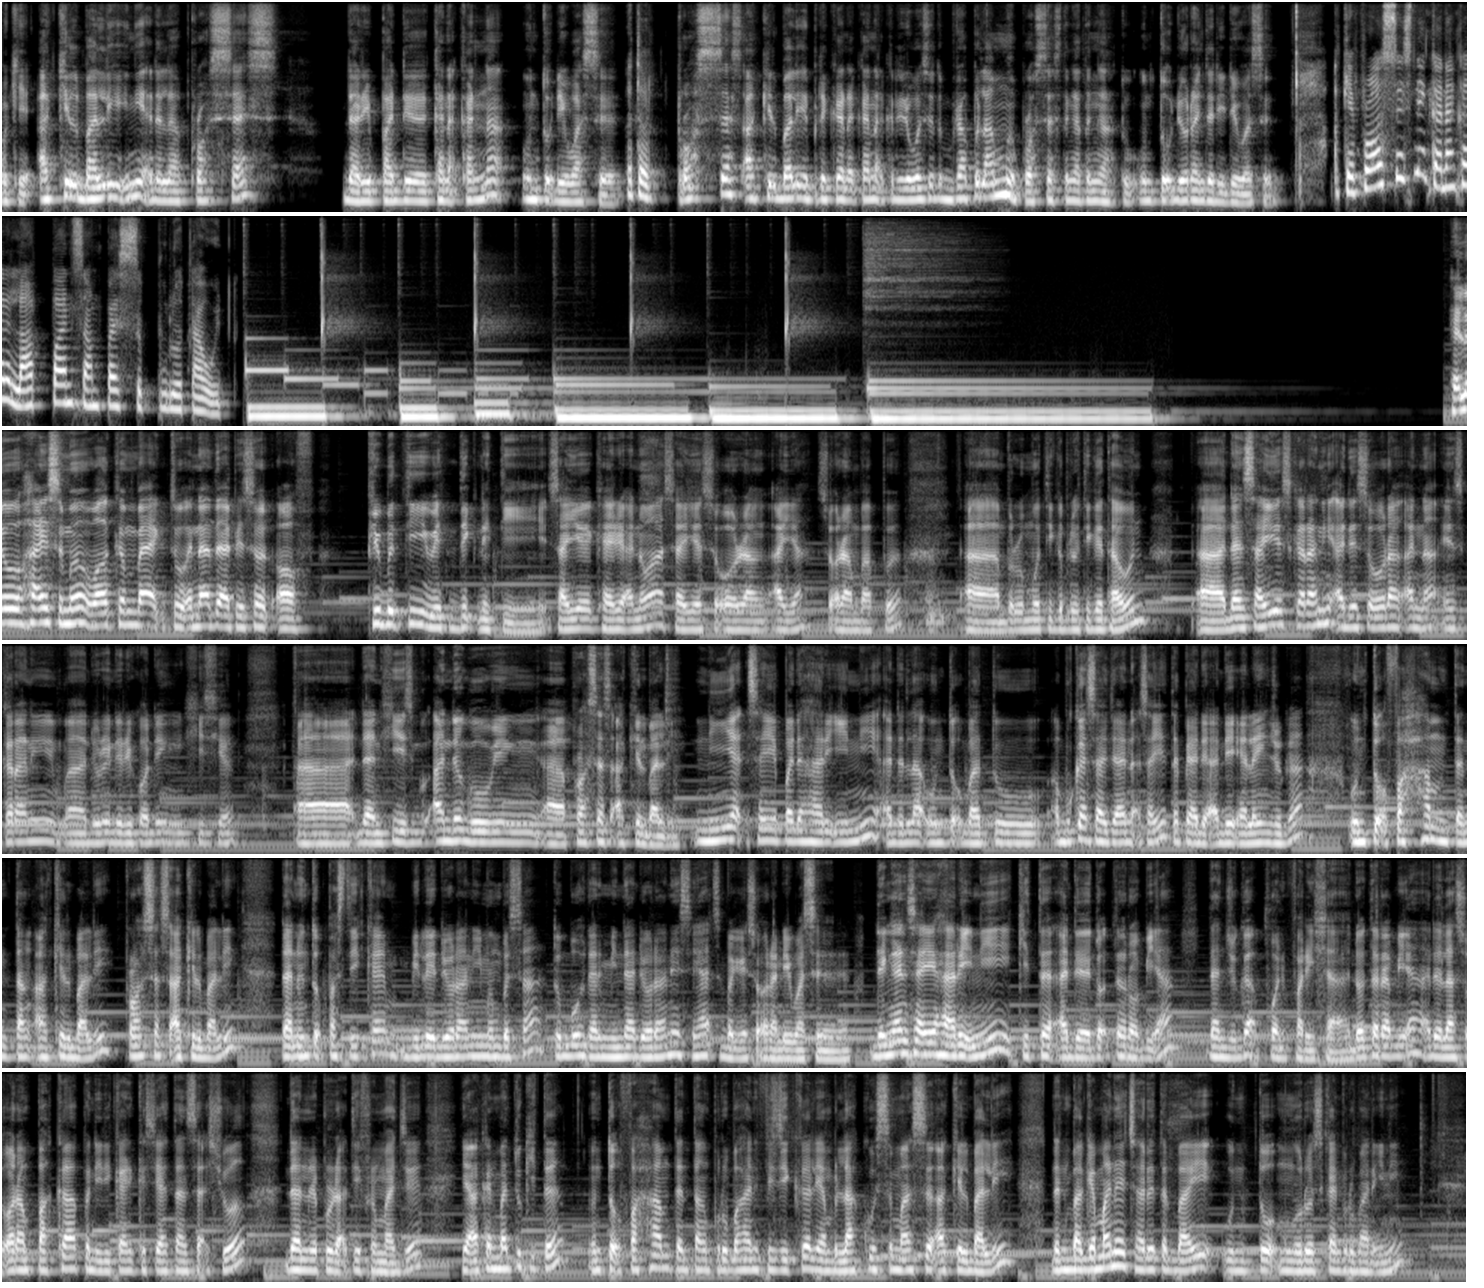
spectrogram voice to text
Okey, akil balik ini adalah proses daripada kanak-kanak untuk dewasa. Betul. Proses akil balik daripada kanak-kanak ke dewasa tu berapa lama proses tengah-tengah tu untuk diorang jadi dewasa? Okey, proses ni kadang-kadang 8 sampai 10 tahun. Hello, hi semua. Welcome back to another episode of Puberty with Dignity. Saya Khairi Anwar, saya seorang ayah, seorang bapa uh, berumur 33 tahun uh, dan saya sekarang ni ada seorang anak yang sekarang ni uh, during the recording he's here uh, dan he's undergoing uh, proses akil balik. Niat saya pada hari ini adalah untuk batu uh, bukan saja anak saya tapi adik-adik yang lain juga untuk faham tentang akil balik, proses akil balik dan untuk pastikan bila diorang ni membesar, tubuh dan minda diorang ni sihat sebagai seorang dewasa. Dengan saya hari ini kita ada Dr. Robia dan juga Puan Farisha. Dr. Rabia adalah seorang pakar pendidikan kesihatan seksual dan reproduktif remaja yang akan bantu kita untuk faham tentang perubahan fizikal yang berlaku semasa akil balik dan bagaimana cara terbaik untuk menguruskan perubahan ini.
